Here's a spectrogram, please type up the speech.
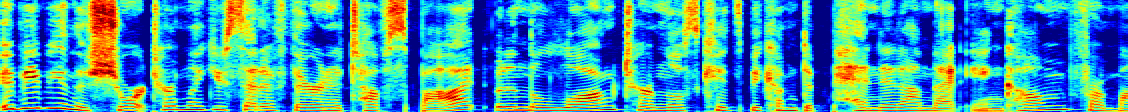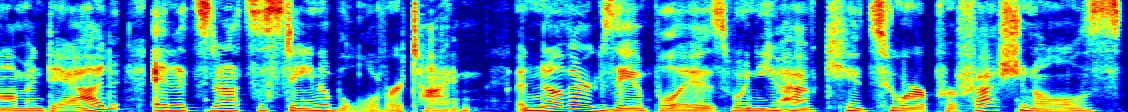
It may be in the short term, like you said, if they're in a tough spot, but in the long term, those kids become dependent on that income from mom and dad, and it's not sustainable over time. Another example is when you have kids who are professionals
